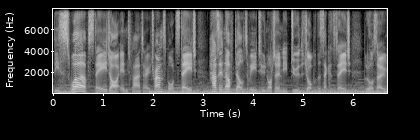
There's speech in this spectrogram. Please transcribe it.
the swerve stage, our interplanetary transport stage, has enough Delta V to not only do the job of the second stage, but also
